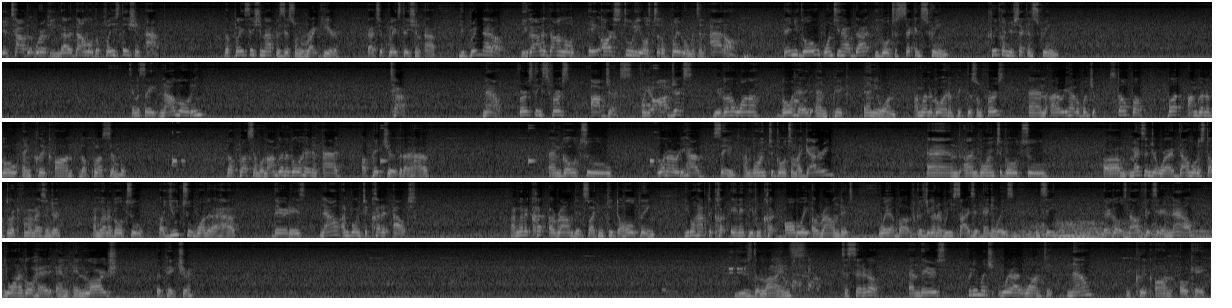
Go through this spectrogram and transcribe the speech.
your tablet working, you got to download the PlayStation app. The PlayStation app is this one right here. That's your PlayStation app. You bring that up. You got to download AR Studios to the Playroom. It's an add-on. Then you go, once you have that, you go to second screen. Click on your second screen. It's going to say now loading. Tap. Now, first things first, objects. For your objects, you're gonna wanna go ahead and pick anyone. I'm gonna go ahead and pick this one first, and I already have a bunch of stuff up, but I'm gonna go and click on the plus symbol. The plus symbol. Now I'm gonna go ahead and add a picture that I have, and go to one I already have saved. I'm going to go to my gallery, and I'm going to go to um, Messenger where I've downloaded stuff directly from a Messenger. I'm gonna go to a YouTube one that I have. There it is. Now I'm going to cut it out. I'm gonna cut around it so I can keep the whole thing. You don't have to cut in it. You can cut all the way around it, way above, because you're gonna resize it anyways. And see, there it goes. Now it fits it in. Now you want to go ahead and enlarge the picture. use the lines to set it up. And there's pretty much where I want it. Now you click on OK.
